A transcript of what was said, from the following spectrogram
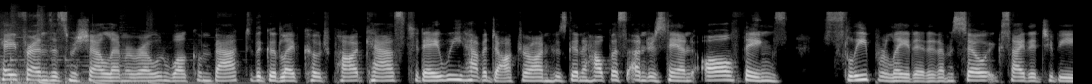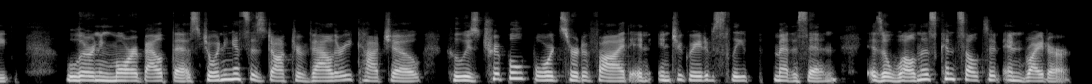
Hey, friends, it's Michele Lamoureux, and welcome back to the Good Life Coach podcast. Today, we have a doctor on who's going to help us understand all things sleep related. And I'm so excited to be learning more about this. Joining us is Dr. Valerie Cacho, who is triple board certified in integrative sleep medicine, is a wellness consultant and writer.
